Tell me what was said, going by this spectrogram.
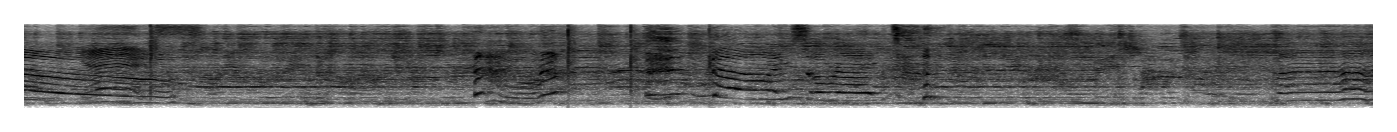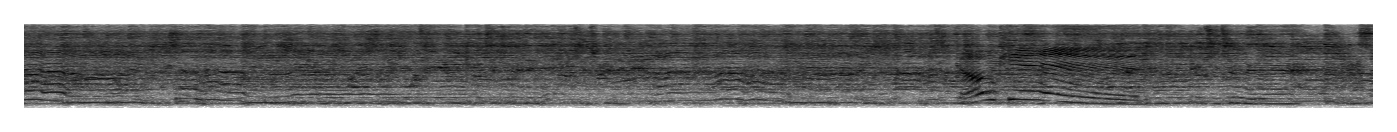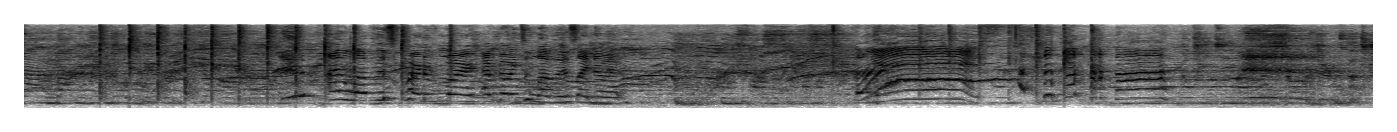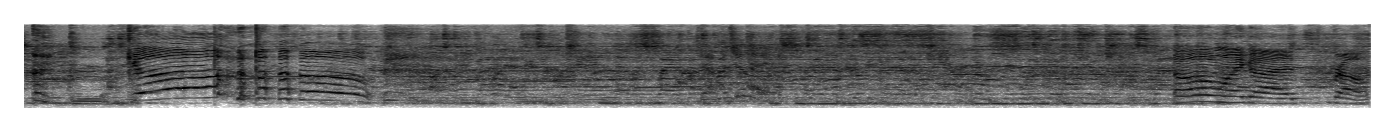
I'm going to love this. I know it. Yes! Go! Oh my god, bro.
